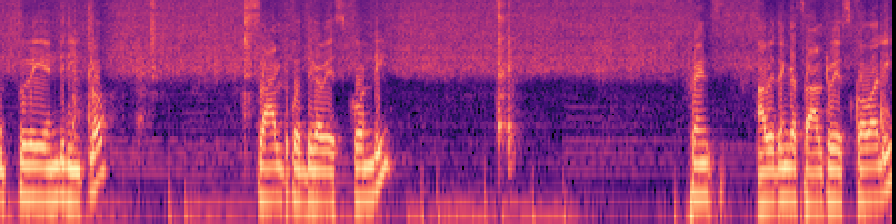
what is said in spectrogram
ఉప్పు వేయండి దీంట్లో. సాల్ట్ కొద్దిగా వేసుకోండి. ఫ్రెండ్స్ ఆ విధంగా సాల్ట్ వేసుకోవాలి.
